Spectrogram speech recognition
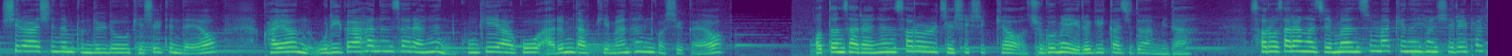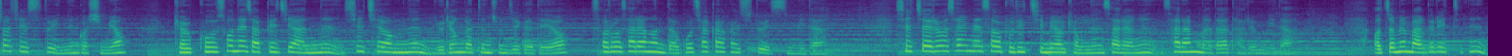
싫어하시는 분들도 계실 텐데요. 과연 우리가 하는 사랑은 고귀하고 아름답기만 한 것일까요? 어떤 사랑은 서로를 질식시켜 죽음에 이르기까지도 합니다. 서로 사랑하지만 숨막히는 현실이 펼쳐질 수도 있는 것이며 결코 손에 잡히지 않는 실체 없는 유령 같은 존재가 되어 서로 사랑한다고 착각할 수도 있습니다. 실제로 삶에서 부딪히며 겪는 사랑은 사람마다 다릅니다. 어쩌면 마그리트는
